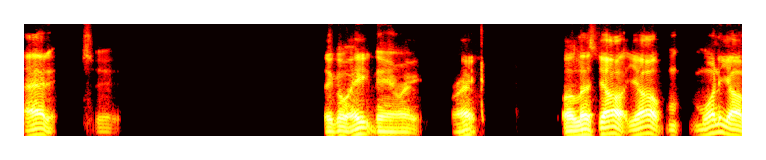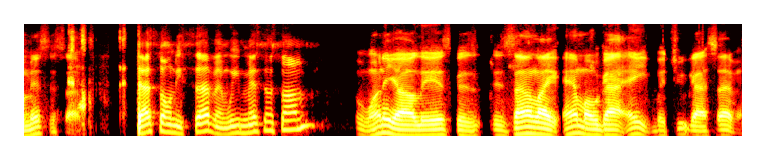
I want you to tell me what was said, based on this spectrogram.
Add it. Shit. They go eight then, right? Right. Unless y'all, y'all, one of y'all missing something. That's only seven. We missing something? One of y'all is because it sounds like Ammo got eight, but you got seven.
